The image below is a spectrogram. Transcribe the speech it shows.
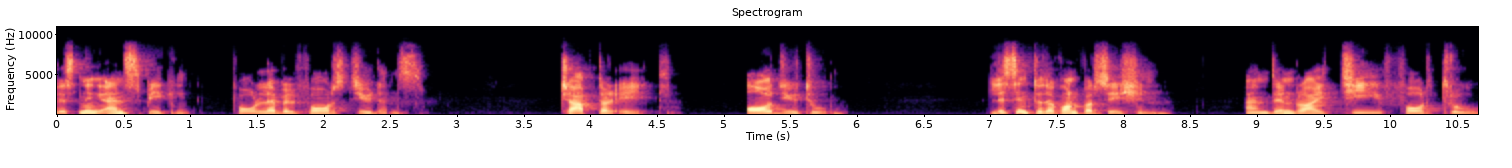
Listening and Speaking for Level 4 students. Chapter 8 Audio 2 Listen to the conversation and then write T for true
